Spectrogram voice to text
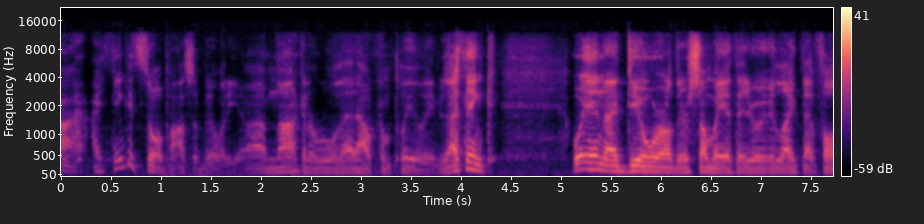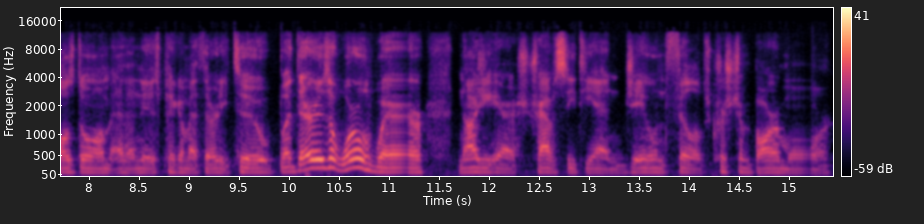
I think it's still a possibility. I'm not going to rule that out completely because I think well, in an ideal world, there's somebody that they really like that falls to them, and then they just pick them at 32. But there is a world where Najee Harris, Travis Etienne, Jaelan Phillips, Christian Barmore,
